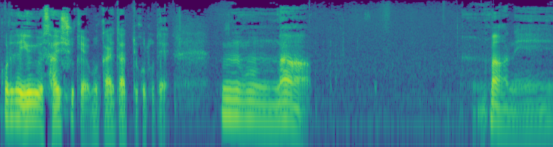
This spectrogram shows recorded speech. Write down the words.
これがいよいよ最終回を迎えたっていうことで、うん、まあ、まあね、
